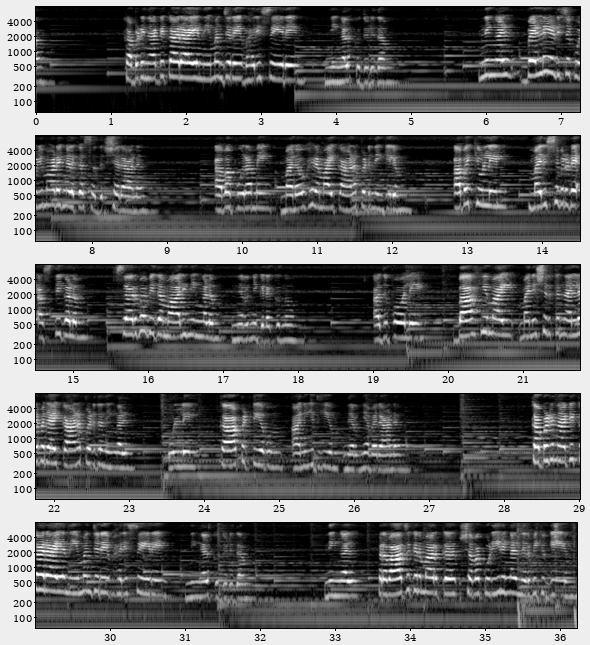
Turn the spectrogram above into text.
കപടിനാട്ടുകാരായ നിയമഞ്ചരെ ഭരിസേരെ നിങ്ങൾക്ക് ദുരിതം. നിങ്ങൾ വെള്ളയടിച്ച കുഴിമാടങ്ങൾക്ക് സദൃശരാണ്. അവ പുറമെ മനോഹരമായി കാണപ്പെടുന്നെങ്കിലും അവയ്ക്കുള്ളിൽ മരിച്ചവരുടെ അസ്ഥികളും സർവവിധ മാലിന്യങ്ങളും നിറഞ്ഞു കിടക്കുന്നു. അതുപോലെ ബാഹ്യമായി മനുഷ്യർക്ക് നല്ലവരായി കാണപ്പെടുന്ന നിങ്ങൾ ഉള്ളിൽ കാപ്പട്ടിയവും അനീതിയും നിറഞ്ഞവരാണ്. കപടനാട്യക്കാരായ നീമഞ്ചരെ ഭരിസേരെ നിങ്ങൾക്ക് ദുരിതം. നിങ്ങൾ പ്രവാചകന്മാർക്ക് ശവകുടീരങ്ങൾ നിർമ്മിക്കുകയും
